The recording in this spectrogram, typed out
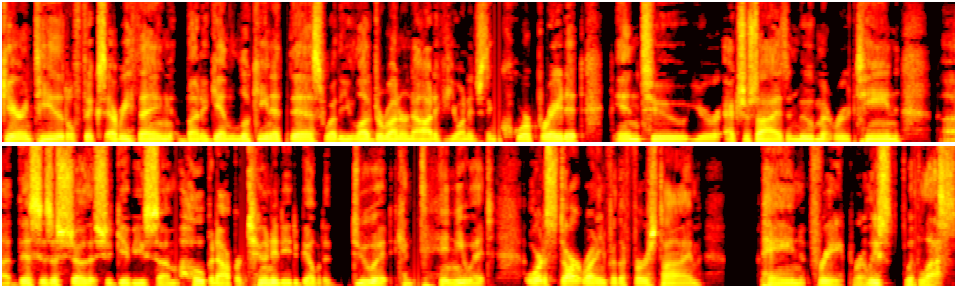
guarantee that it'll fix everything, but again, looking at this, whether you love to run or not, if you want to just incorporate it into your exercise and movement routine, uh, this is a show that should give you some hope and opportunity to be able to do it, continue it, or to start running for the first time pain free, or at least with less.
